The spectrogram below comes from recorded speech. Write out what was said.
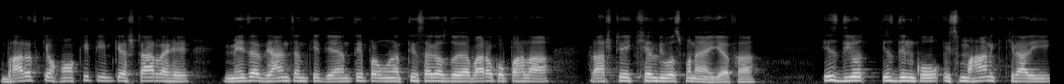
भारत के हॉकी टीम के स्टार रहे मेजर ध्यानचंद की जयंती पर उनतीस अगस्त 2012 को पहला राष्ट्रीय खेल दिवस मनाया गया था। इस दिवस इस दिन को इस महान खिलाड़ी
